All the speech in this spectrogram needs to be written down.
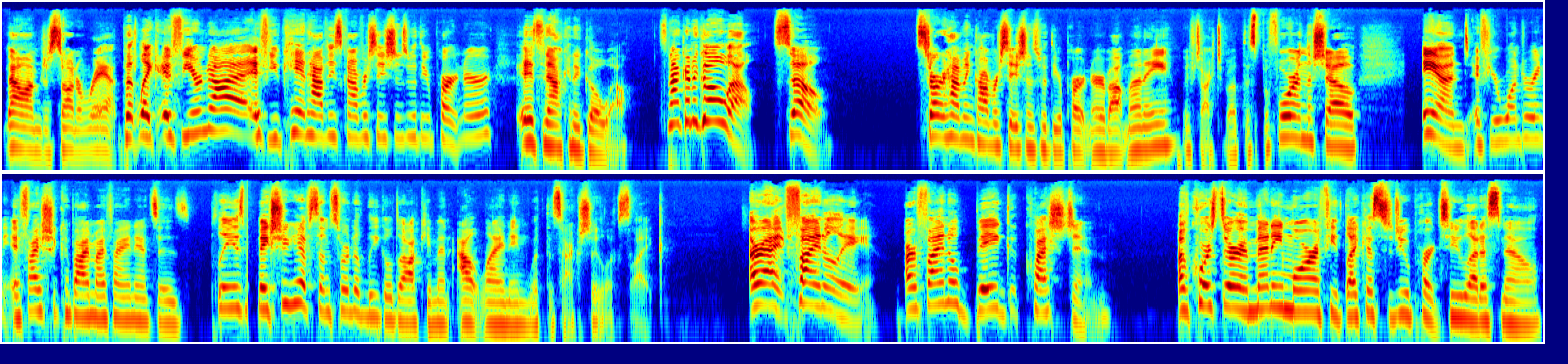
Now I'm just on a rant, but like if you're not, if you can't have these conversations with your partner, it's not going to go well. It's not going to go well. So start having conversations with your partner about money. We've talked about this before in the show. And if you're wondering if I should combine my finances, please make sure you have some sort of legal document outlining what this actually looks like. All right, finally, our final big question of course, there are many more. If you'd like us to do part two, let us know.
